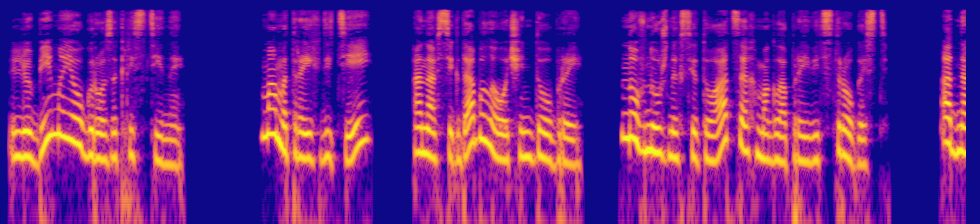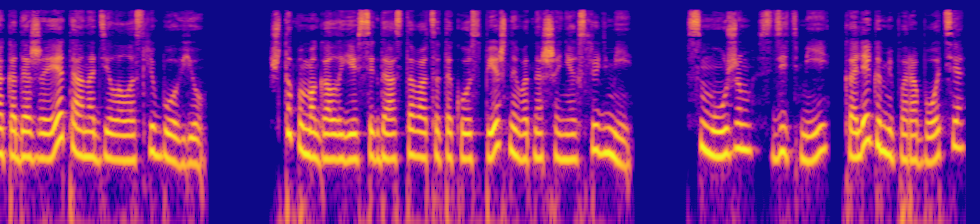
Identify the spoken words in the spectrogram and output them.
– любимая угроза Кристины. Мама троих детей, она всегда была очень доброй, но в нужных ситуациях могла проявить строгость. Однако даже это она делала с любовью, что помогало ей всегда оставаться такой успешной в отношениях с людьми. С мужем, с детьми, коллегами по работе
